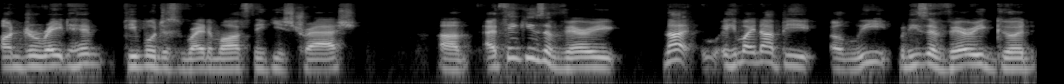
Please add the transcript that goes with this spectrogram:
underrate him. People just write him off, think he's trash. Um, I think he's a very not he might not be elite, but he's a very good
